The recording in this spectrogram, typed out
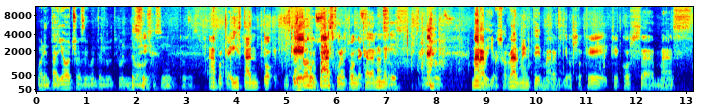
48, hace cuenta el último, 2, Sí. así, entonces... Ah, porque ahí están... to- Están ¿Qué todos, compás corresponde a cada número? Así es, están todos. Maravilloso, realmente maravilloso. Qué, qué cosa más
